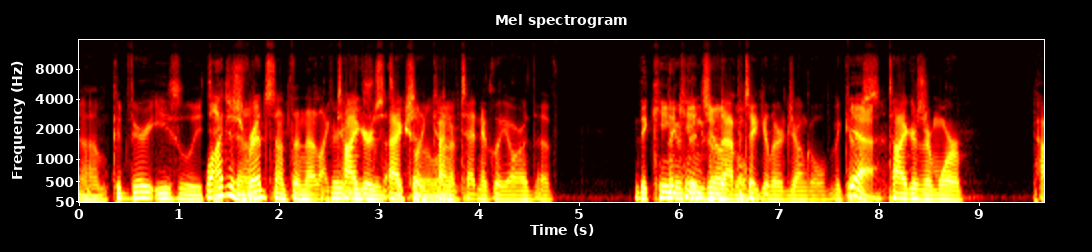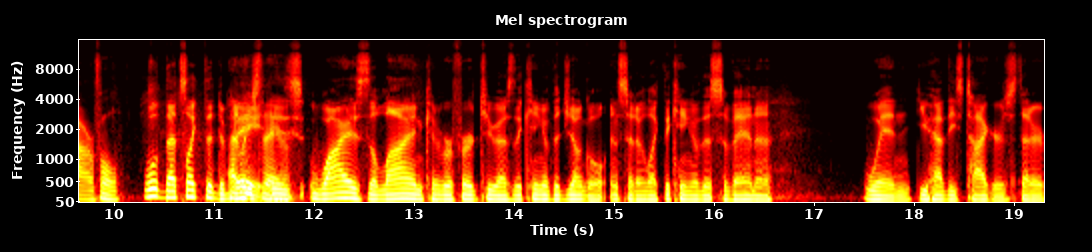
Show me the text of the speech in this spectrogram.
um, could very easily. Well, I just down read something that like tigers actually kind lion. of technically are the the king the of kings the of that particular jungle because Yeah. tigers are more powerful. Well, that's like the least debate there. is why is the lion can referred to as the king of the jungle instead of like the king of the savannah when you have these tigers that are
